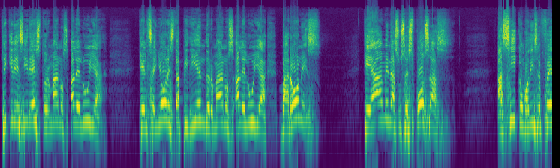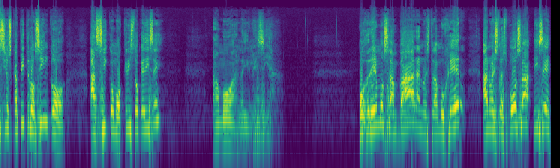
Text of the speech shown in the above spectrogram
¿Qué quiere decir esto, hermanos? Aleluya. Que el Señor está pidiendo, hermanos, aleluya, varones que amen a sus esposas, así como dice Efesios capítulo 5, así como Cristo que dice, amó a la iglesia. Podremos amar a nuestra mujer, a nuestra esposa. Dice,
